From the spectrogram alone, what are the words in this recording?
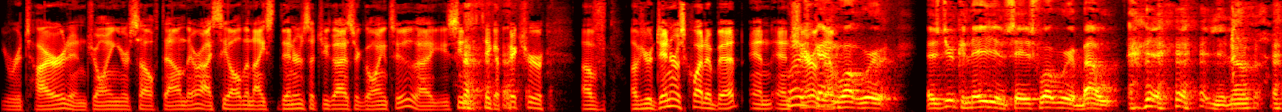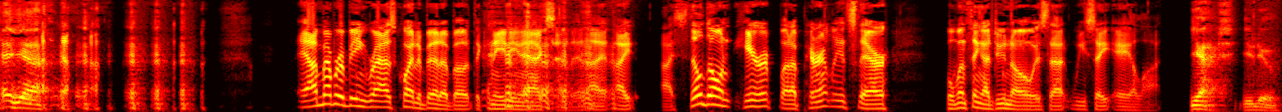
you're retired, enjoying yourself down there. I see all the nice dinners that you guys are going to. Uh, you seem to take a picture of of your dinners quite a bit and and well, share them. what we're as you Canadians say, it's what we're about. you know, yeah. I remember being razzed quite a bit about the Canadian accent, and I, I, I still don't hear it, but apparently it's there. But one thing I do know is that we say "a" a lot. Yes, you do.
